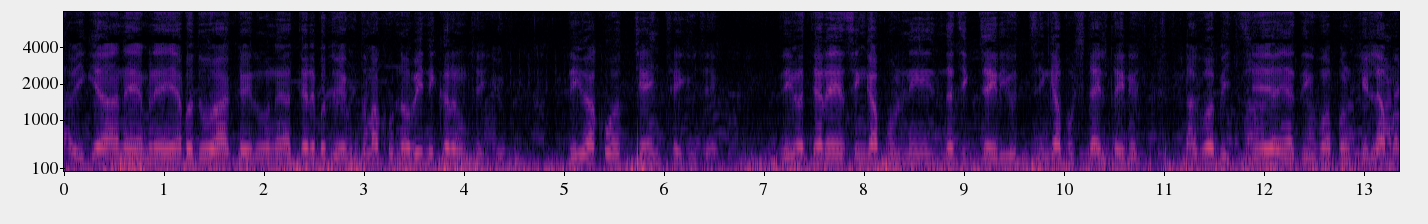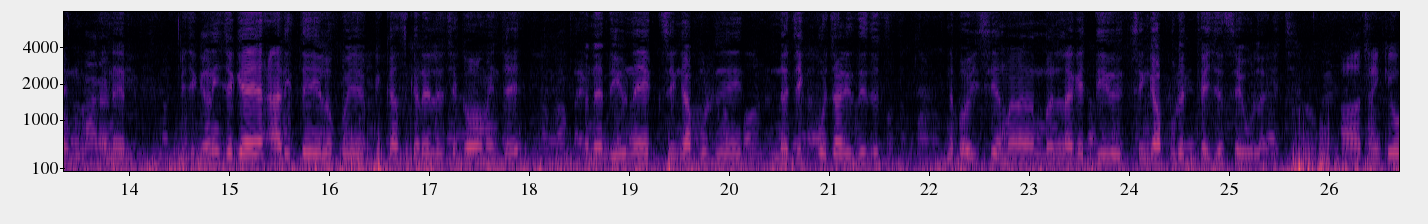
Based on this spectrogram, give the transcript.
આવી ગયા અને એમણે અહીંયા બધું આ કર્યું અને અત્યારે બધું એકદમ આખું નવીનીકરણ થઈ ગયું. દીવ આખું ચેન્જ થઈ ગયું છે. દીવ અત્યારે સિંગાપુરની નજીક જઈ રહ્યું સિંગાપુર સ્ટાઇલ થઈ રહ્યું નાગવા બીચ છે, અહીંયા દીવમાં પણ, કિલ્લામાં અને બીજી ઘણી જગ્યાએ આ રીતે એ લોકોએ વિકાસ કરેલો છે ગવર્મેન્ટે અને દીવને એક સિંગાપુરની નજીક પહોંચાડી દીધું અને ભવિષ્યમાં મને લાગે દીવ સિંગાપુર જ થઈ જશે એવું લાગે છે. Thank you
